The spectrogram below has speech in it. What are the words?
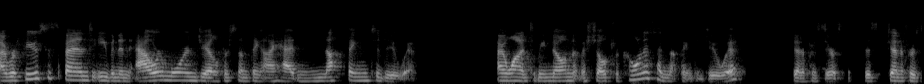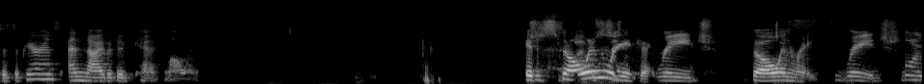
i refuse to spend even an hour more in jail for something i had nothing to do with. I want it to be known that Michelle Troconis had nothing to do with Jennifer's, this, Jennifer's disappearance, and neither did Kent Mawhinney. It's Just- so it's enraging, rage. So enraged. rage. Oh my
